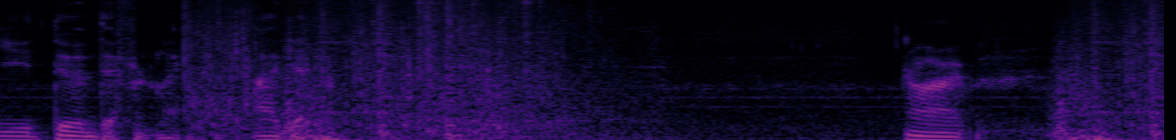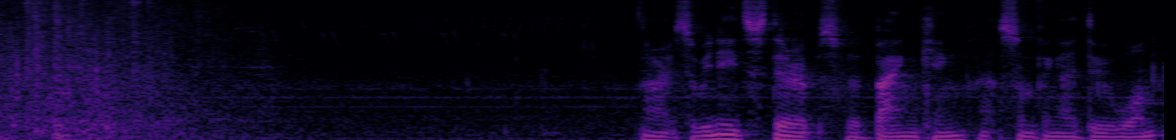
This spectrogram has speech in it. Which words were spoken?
You'd do them differently. I get you. Alright. Alright, so we need stirrups for banking. That's something I do want.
